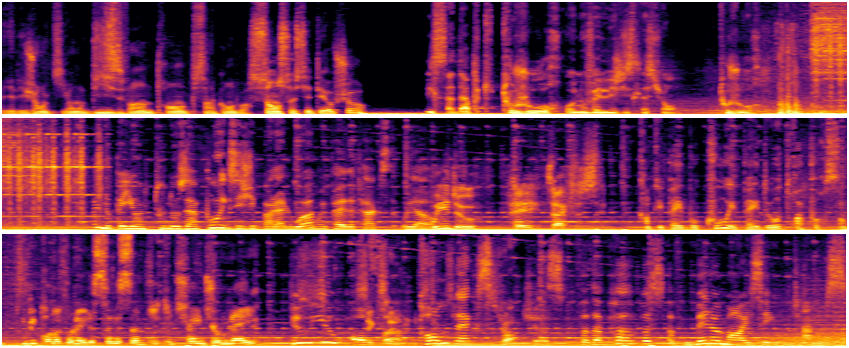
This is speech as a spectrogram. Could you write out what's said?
Il y a des gens qui ont 10, 20, 30, 50, voire 100 sociétés offshore. Ils s'adaptent toujours aux nouvelles législations. Toujours. Nous payons tous nos impôts exigés par la loi. We pay the tax that we owe. We do pay taxes. Quand ils payent beaucoup, ils payent 2 ou 3 If you become a Grenada citizen, you can change your name. Do you offer 600. complex structures for the purpose of minimizing tax?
